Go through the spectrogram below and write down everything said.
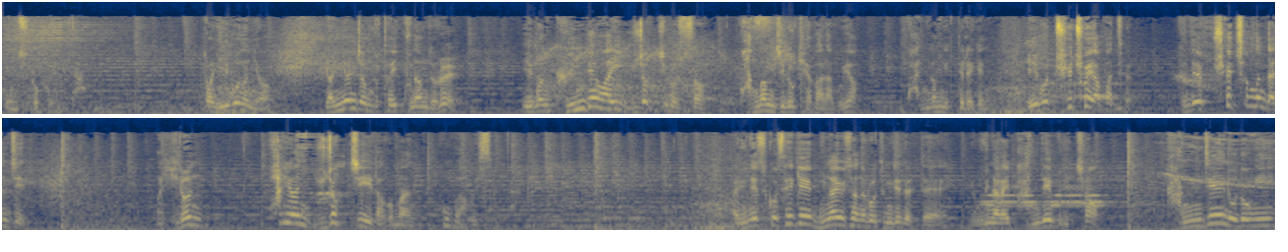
꼼수로 보입니다. 또한 일본은요, 몇 년 전부터 이 군함도를 일본 근대화의 유적지로서 관광지로 개발하고요, 관광객들에겐 일본 최초의 아파트, 근대 최첨단 단지, 이런 화려한 유적지라고만 홍보하고 있습니다. 유네스코 세계 문화유산으로 등재될 때 우리나라의 반대에 부딪혀 강제 노동이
